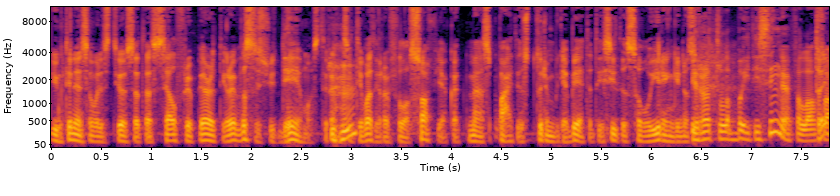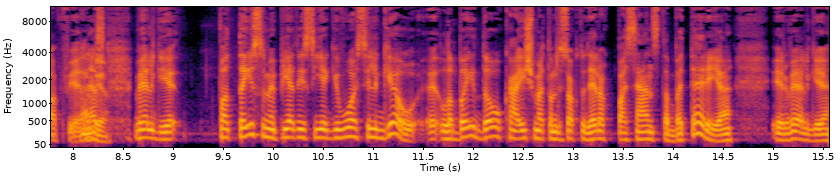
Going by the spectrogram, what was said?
Junktinėse valstijose, tas self-repair tai yra visas judėjimas, tai yra iniciatyva, tai yra filosofija, kad mes patys turim gebėti taisyti savo įrenginius. Yra labai teisinga filosofija, Taip, be nes vėlgi pataisomi prietaisai jie gyvuos ilgiau. Labai daug ką išmetam tiesiog todėl, jog pasensta baterija ir vėlgi,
